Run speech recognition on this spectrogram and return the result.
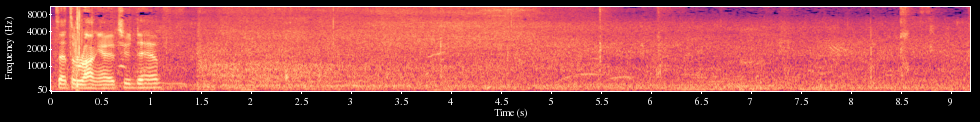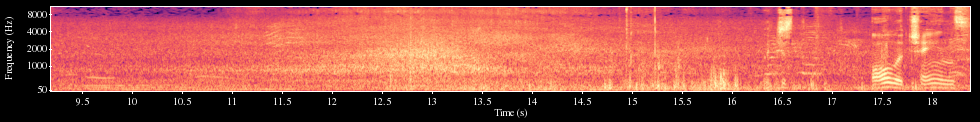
Is that the wrong attitude to have? Just all the chains.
